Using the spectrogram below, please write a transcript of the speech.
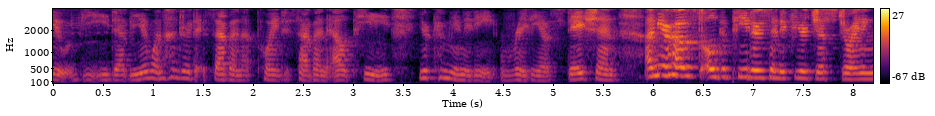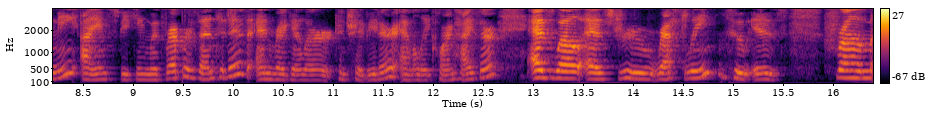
WVEW 107.7 LP, your community radio station. I'm your host, Olga Peters, and if you're just joining me, I am speaking with representative and regular contributor Emilie Kornheiser, as well as Dru Roessle, who is from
